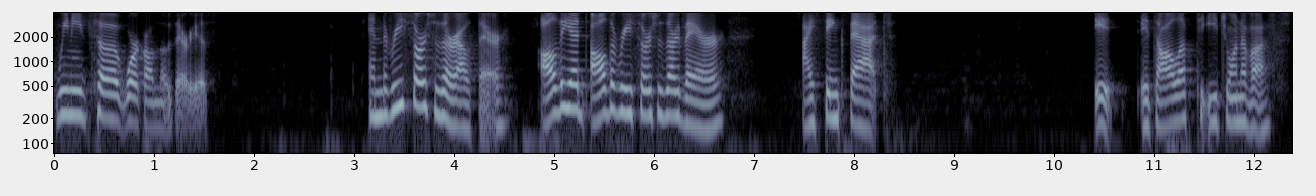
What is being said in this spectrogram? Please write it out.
we need to work on those areas. And the resources are out there. All the all the resources are there. I think that it it's all up to each one of us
